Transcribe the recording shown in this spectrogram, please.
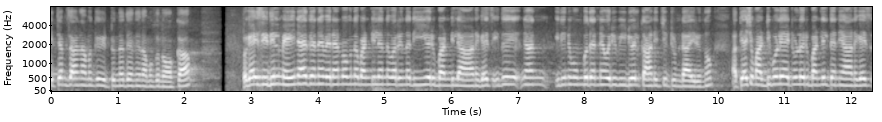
ഐറ്റംസ് ആണ് നമുക്ക് കിട്ടുന്നത് എന്ന് നമുക്ക് നോക്കാം. അപ്പോൾ ഗൈസ് ഇതിൽ മെയിനായി തന്നെ വരാൻ പോകുന്ന ബണ്ടിൽ എന്ന് പറയുന്നത് ഈ ഒരു ബണ്ടിലാണ് ഗൈസ് ഇത് ഞാൻ ഇതിനു മുമ്പ് തന്നെ ഒരു വീഡിയോയിൽ കാണിച്ചിട്ടുണ്ടായിരുന്നു. അത്യാവശ്യം അടിപൊളിയായിട്ടുള്ള ഒരു ബണ്ടിൽ തന്നെയാണ് ഗൈസ്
